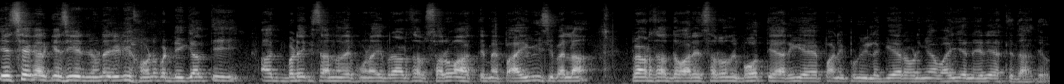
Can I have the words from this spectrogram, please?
ਇਸੇ ਕਰਕੇ ਅਸੀਂ ਇਹ ਚਾਹੁੰਦੇ ਜਿਹੜੀ ਹੁਣ ਵੱਡੀ ਗਲਤੀ ਅੱਜ ਬੜੇ ਕਿਸਾਨਾਂ ਦੇ ਫੋਨ ਆਏ, ਬਰਾੜ ਸਾਹਿਬ ਸਰੋਂ ਵਾਸਤੇ ਮੈਂ ਪਾਈ ਵੀ ਸੀ ਪਹਿਲਾਂ ਬਰਾੜ ਸਾਹਿਬ ਦੁਆਰੇ ਸਰੋਂ ਦੀ ਬਹੁਤ ਤਿਆਰੀ ਹੈ, ਪਾਣੀ ਪੂਣੀ ਲੱਗਿਆ, ਰੌਣੀਆਂ ਵਾਹੀ ਜਾਂਦੇ ਇਹਦੇ ਹੱਥੇ ਦੱਸ ਦਿਓ।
